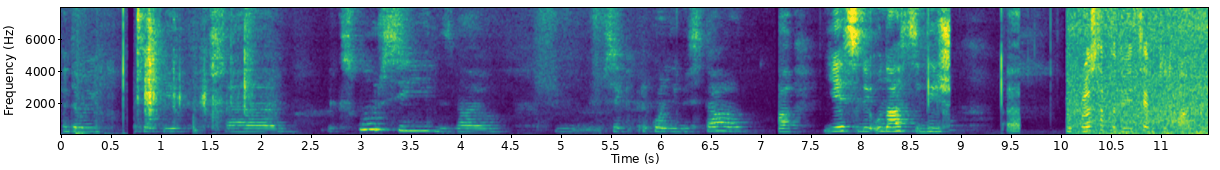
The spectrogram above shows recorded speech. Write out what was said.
Это мои всякие э, экскурсии, не знаю, всякие прикольные места. А Если у нас більше Ви просто подивіться, як тут гарно.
